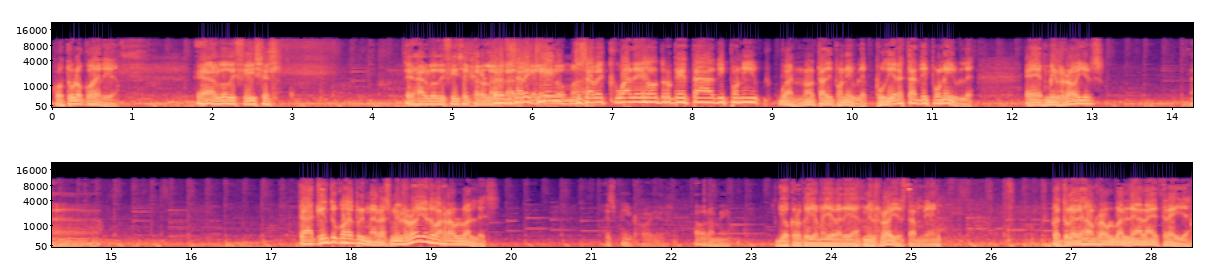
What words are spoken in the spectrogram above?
¿O tú lo cogerías? Es algo difícil. Es algo difícil, pero la Pero tú sabes es que quién, tú sabes cuál es otro que está disponible. Bueno, no está disponible. Pudiera estar disponible. Es Mil Rogers. ¿A quién tú coges primero? ¿A Smil Rogers o a Raúl Valdés? Es Mil Rogers, ahora mismo. Yo creo que yo me llevaría a Smil Rogers también. Pues tú le dejas a un Raúl Valdés a la estrella.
